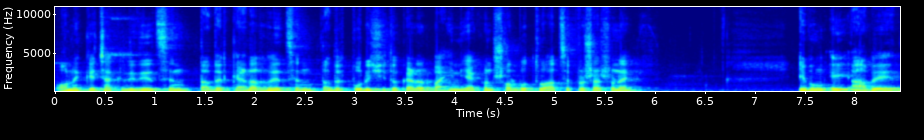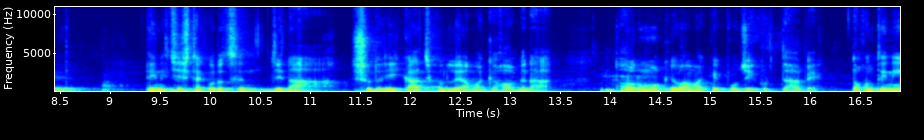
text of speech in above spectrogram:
অনেককে চাকরি দিয়েছেন, তাদের ক্যাডার হয়েছেন, তাদের পরিচিত ক্যাডার বাহিনী এখন সর্বত্র আছে প্রশাসনে। এবং এই আবেদ, তিনি চেষ্টা করেছেন যে না, শুধু এই কাজ করলে আমাকে হবে না, ধর্মকেও আমাকে পুঁজি করতে হবে। তখন তিনি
